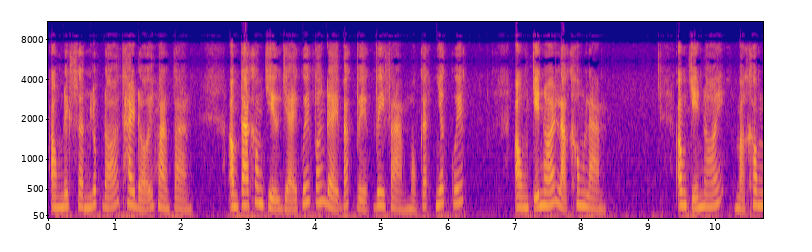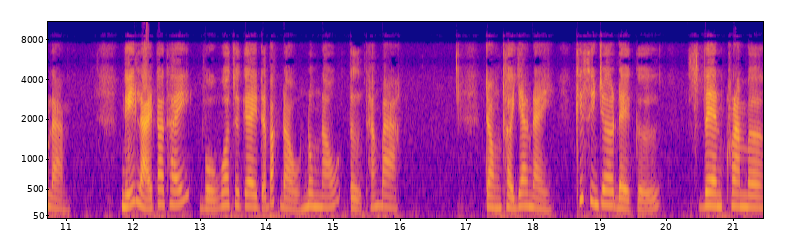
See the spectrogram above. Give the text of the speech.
Ông Nixon lúc đó thay đổi hoàn toàn. Ông ta không chịu giải quyết vấn đề Bắc Việt vi phạm một cách nhất quyết. Ông chỉ nói là không làm. Ông chỉ nói mà không làm. Nghĩ lại ta thấy vụ Watergate đã bắt đầu nung nấu từ tháng 3. Trong thời gian này, Kissinger đề cử Sven Kramer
